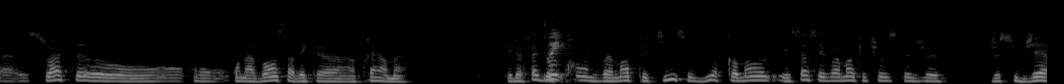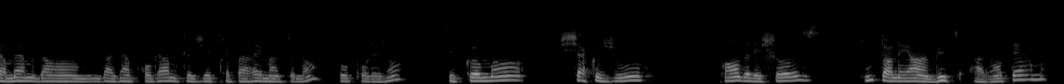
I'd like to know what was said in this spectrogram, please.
euh, soit on, on, avance avec un frein à main. Et le fait de prendre vraiment petit, c'est dire comment, et ça, c'est vraiment quelque chose que je, je suggère même dans, dans un programme que j'ai préparé maintenant pour, pour les gens, c'est comment chaque jour prendre les choses tout en ayant un but à long terme,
